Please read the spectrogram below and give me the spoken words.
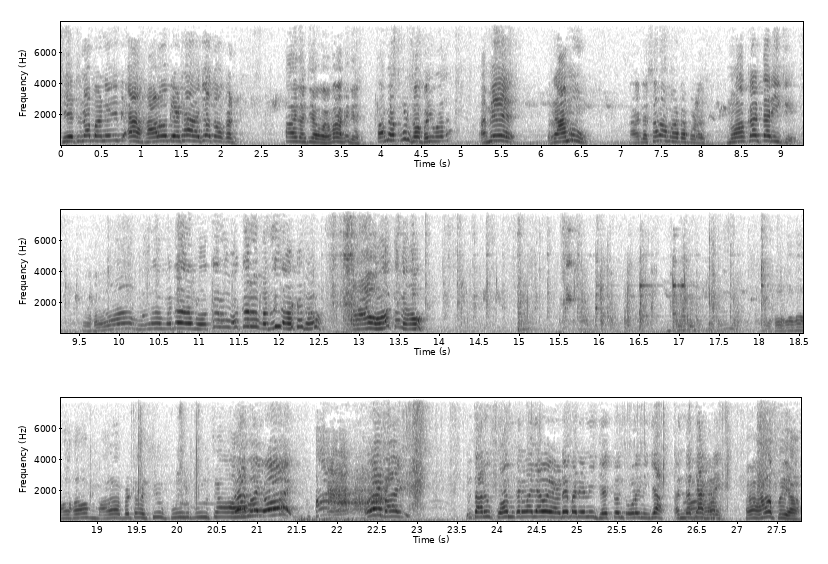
શેઠ ના બનેલી આ હાળો બેઠા હજો તો કણ. આ તો જ્યા હોય વાગી દે તમે કોણ છો ભાઈ વાલા અમે રામુ. એટલે શેના માટે પડે નોકર તરીકે. હા મને બધા નોકરો વકરો બધું રાખે આવો તમે આવો. મારા બેટા શું ફૂલ ફૂલ છે? ઓય ભાઈ ઓય! ઓય ભાઈ! તું તારું કોમ કરવા જાવ અડે બડે ની જેત તોડે ની જા અંદર જા ઘરે. હા હા ભાઈ હા.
